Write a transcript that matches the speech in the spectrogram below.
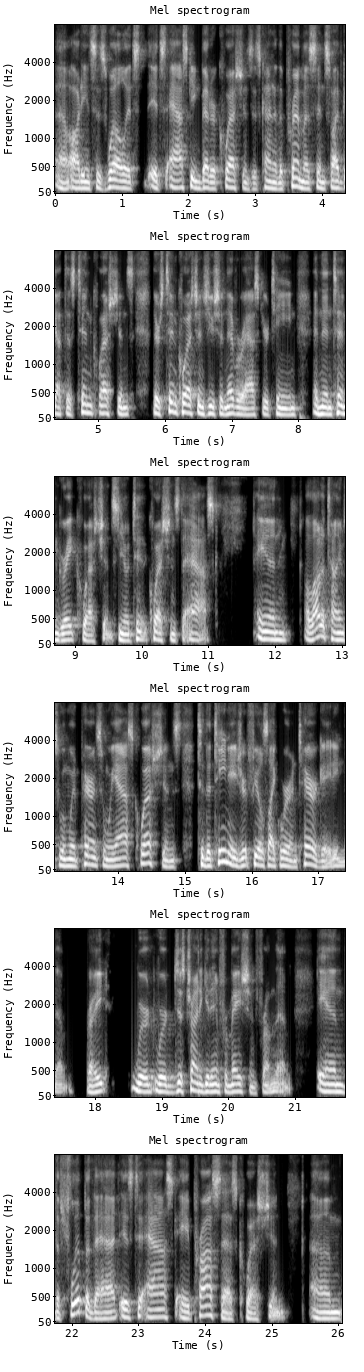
uh, audience as well. It's it's asking better questions. It's kind of the premise, and so I've got this ten questions. There's ten questions you should never ask your teen, and then ten great questions. You know, ten questions to ask. And a lot of times when when parents when we ask questions to the teenager, it feels like we're interrogating them, right? We're we're just trying to get information from them. And the flip of that is to ask a process question. Um,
